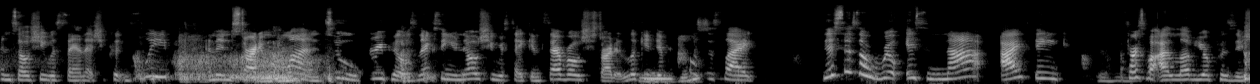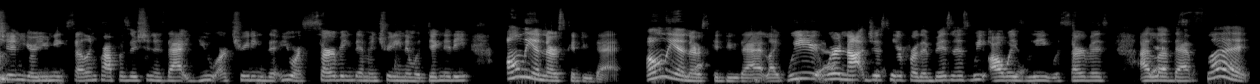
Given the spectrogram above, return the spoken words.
And so she was saying that she couldn't sleep and then starting with one two three pills. Next thing you know she was taking several. She started looking different. I Mhm. was just like this is a real it's not i think Mhm. First of all, I love your position. Your unique selling proposition is that you are treating them, you are serving them and treating them with dignity. Only a nurse could do that. Only a nurse could do that. Like we Yeah. we're not just here for the business. We always lead with service. I love that. Yes. But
